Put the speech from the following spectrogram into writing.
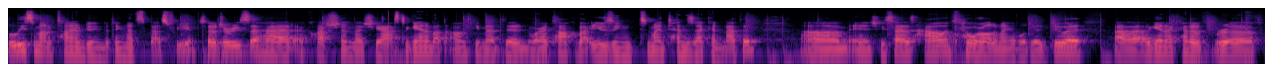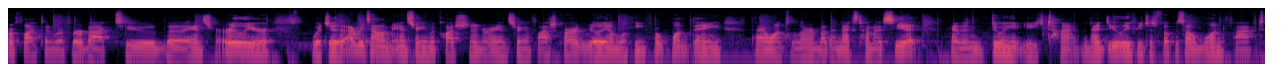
least amount of time doing the thing that's best for you. So Teresa had a question that she asked again about the Anki method where I talk about using my 10 second method. Um, and she says, How in the world am I able to do it? Uh, again, I kind of re reflect and refer back to the answer earlier, which is every time I'm answering the question or answering a flashcard, really I'm looking for one thing that I want to learn by the next time I see it, and then doing it each time. And ideally, if you just focus on one fact,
